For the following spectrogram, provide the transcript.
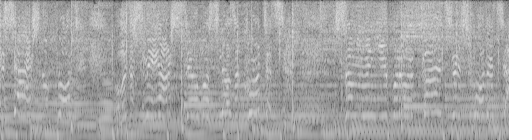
ти сяєш навпроти, коли ти смієшся, або сльози котяться, все мені перевертається і сходиться,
